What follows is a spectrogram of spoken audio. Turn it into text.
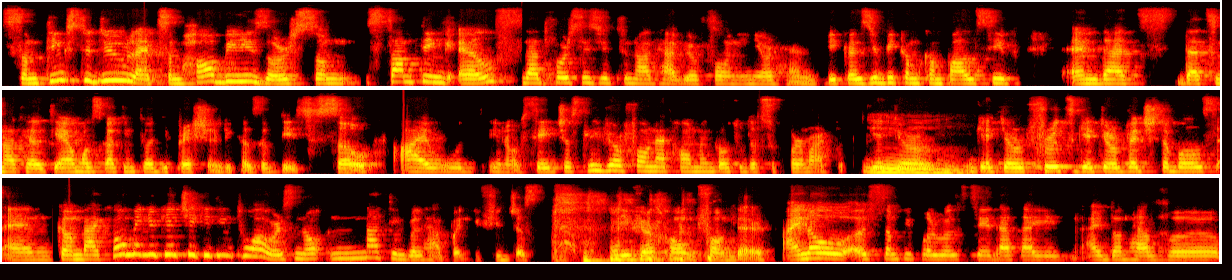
some things to do like some hobbies or some something else that forces you to not have your phone in your hand because you become compulsive and that's that's not healthy. I almost got into a depression because of this. So i would you know say just leave your phone at home and go to the supermarket. Get mm. your get your fruits get your vegetables and come back home and you can check it in two hours. No nothing will happen if you just leave your home phone there. I know uh, some people will say that i i don't have uh,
